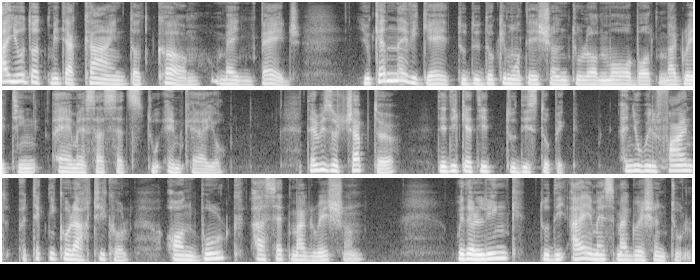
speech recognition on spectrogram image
io.mediakind.com main page, you can navigate to the documentation to learn more about migrating AMS assets to MKIO. there is a chapter dedicated to this topic, and you will find a technical article on bulk asset migration with a link to the AMS migration tool.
